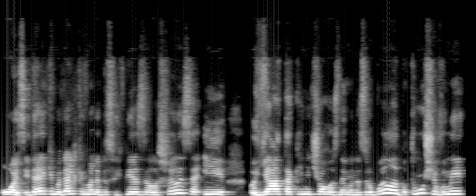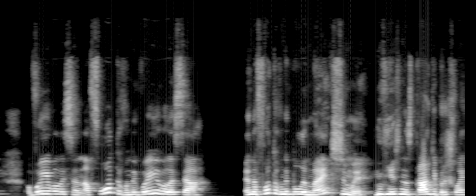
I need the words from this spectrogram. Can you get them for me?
Ось і деякі модельки в мене до сих пір залишилися, і я так і нічого з ними не зробила, бо тому що вони виявилися на фото, вони виявилися. е, На фото вони були меншими, ніж насправді прийшли.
